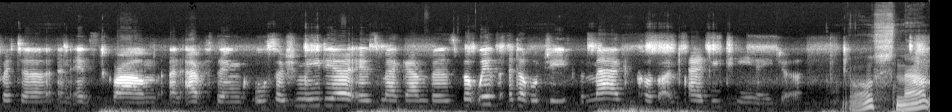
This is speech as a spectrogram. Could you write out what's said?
Twitter and Instagram and everything, all social media is Megg Embers, but with a double G for the Meg because I'm edgy teenager. Oh snap!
